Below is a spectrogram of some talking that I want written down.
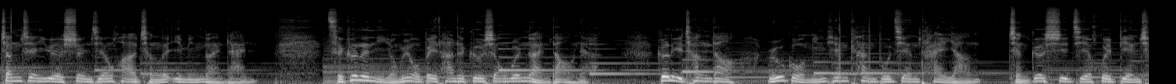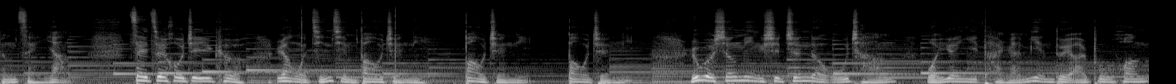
张震岳瞬间化成了一名暖男。此刻的你有没有被他的歌声温暖到呢？歌里唱到：“如果明天看不见太阳，整个世界会变成怎样？”在最后这一刻，让我紧紧抱着你，抱着你，抱着你。如果生命是真的无常，我愿意坦然面对而不慌。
